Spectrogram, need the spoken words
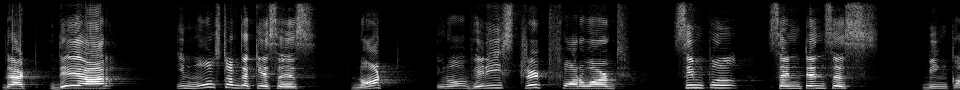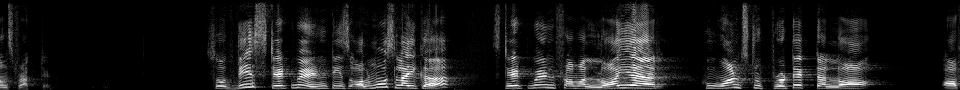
that they are in most of the cases not you know very straightforward simple sentences being constructed. So, this statement is almost like a statement from a lawyer who wants to protect a law of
